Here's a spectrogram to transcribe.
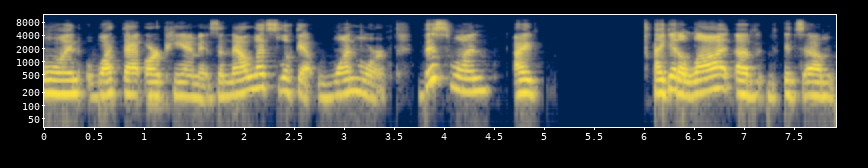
on what that RPM is. And now let's look at one more. This one, I I get a lot of it's um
